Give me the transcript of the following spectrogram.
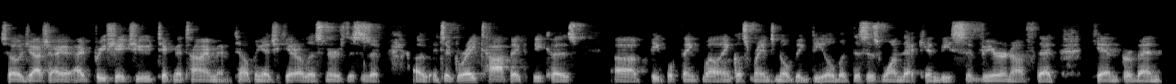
So, Josh, I, I, appreciate you taking the time and helping educate our listeners. This is a, a it's a great topic because uh, people think, well, ankle sprain's no big deal, but this is one that can be severe enough that can prevent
